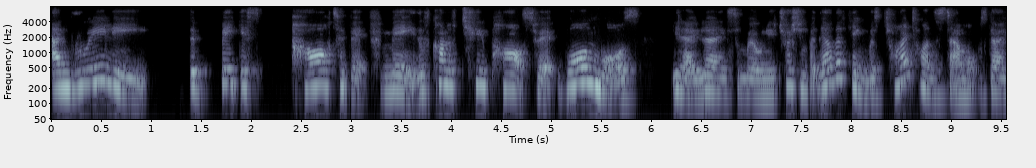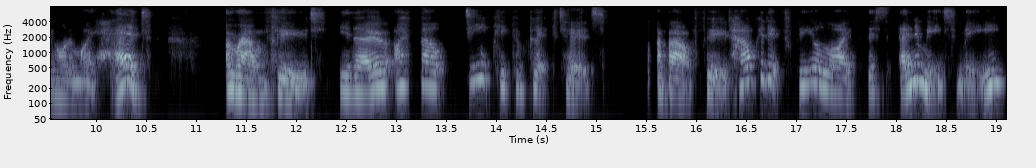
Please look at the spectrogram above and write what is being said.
and really, the biggest part of it for me, there's kind of two parts to it. One was, you know, learning some real nutrition, but the other thing was trying to understand what was going on in my head around food. You know, I felt deeply conflicted about food. How could it feel like this enemy to me,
